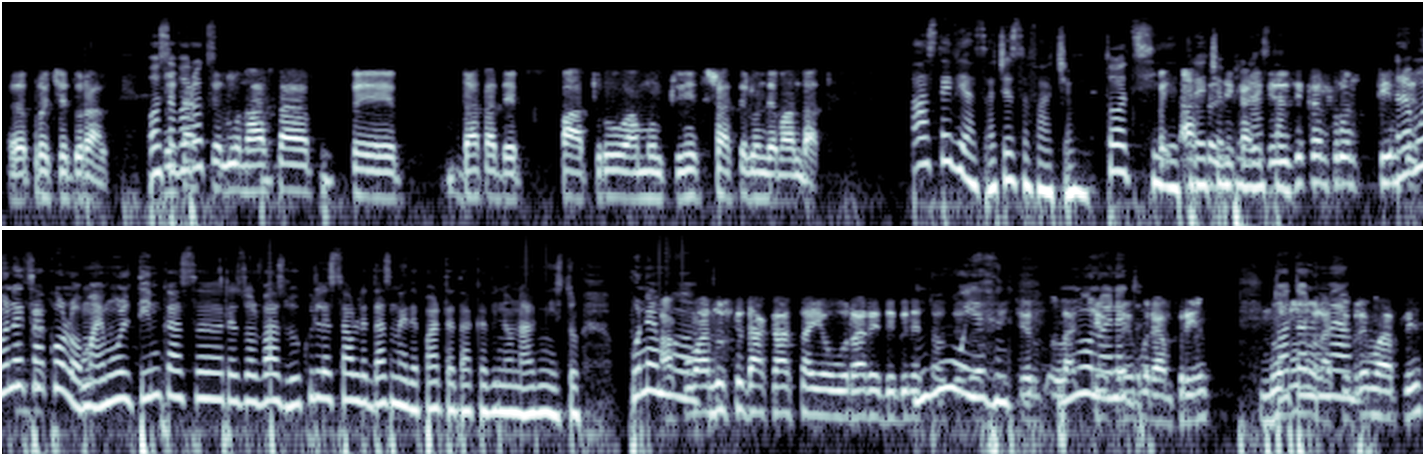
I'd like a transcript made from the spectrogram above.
uh, procedural. O să vă rog Uitați că luna asta, pe data de 4, am împlinit 6 luni de mandat. Asta e viața, ce să facem? Toți Păi asta trecem zic, prin adică asta. eu zic că într-un timp Rămâneți destul de acolo scurt- mai mult timp ca să rezolvați lucrurile sau le dați mai departe dacă vine un alt ministru. Punem... Acum uh, nu știu dacă asta e o urare de bine sau Nu, de e- rău, sincer, la nu, ce noi ne- vremuri am prins. Nu, Toată nu, nu, la lumea- ce vremuri am prins.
